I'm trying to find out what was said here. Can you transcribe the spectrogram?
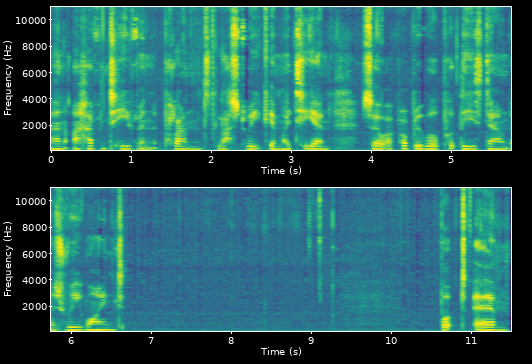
and I haven't even planned last week in my TN so I probably will put these down as rewind. But um,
